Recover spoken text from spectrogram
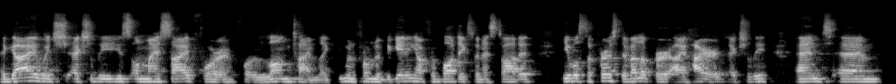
a guy which actually is on my side for for a long time like even from the beginning of robotics when i started. He was the first developer i hired actually. And um,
